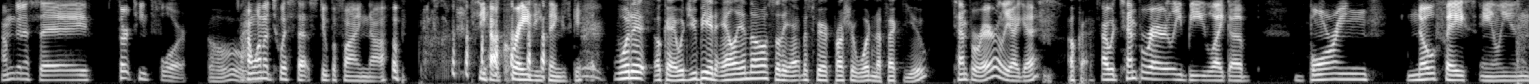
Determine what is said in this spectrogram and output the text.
I'm gonna say 13th floor. Oh. I want to twist that stupefying knob. See how crazy things get. Would it? Okay. Would you be an alien though, so the atmospheric pressure wouldn't affect you? Temporarily, I guess. Okay. I would temporarily be like a boring, no face alien.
